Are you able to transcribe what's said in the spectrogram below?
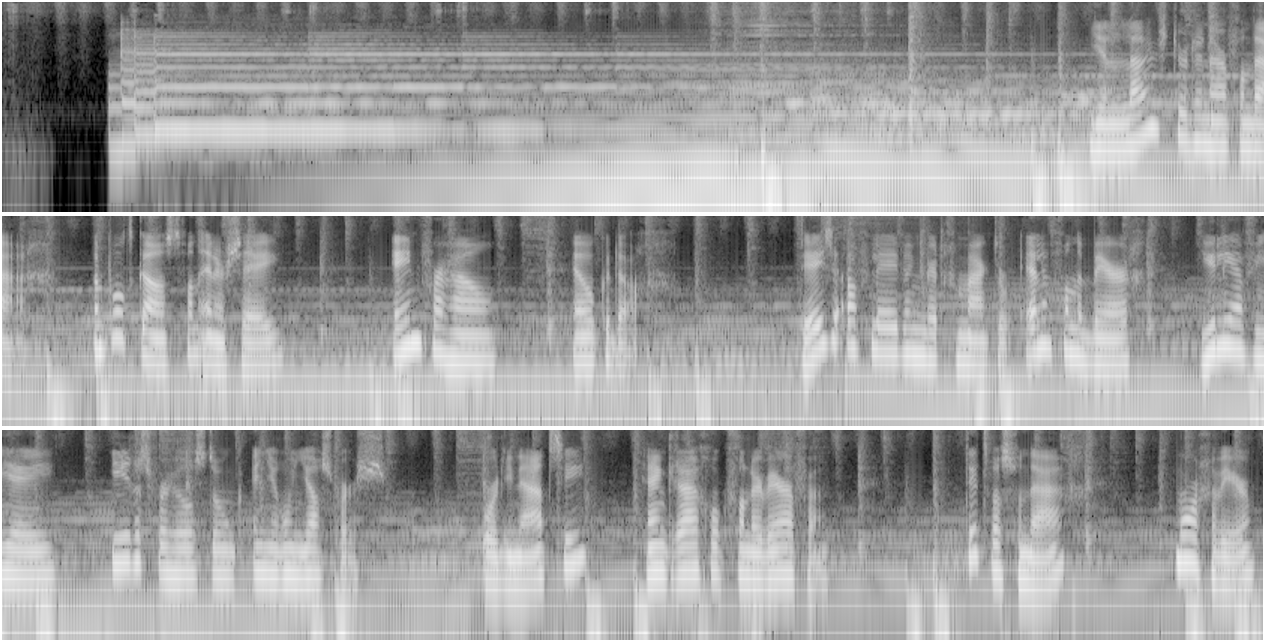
Je luisterde naar vandaag, een podcast van NRC. Eén verhaal, elke dag. Deze aflevering werd gemaakt door Ellen van den Berg, Julia Vier, Iris Verhulstonk en Jeroen Jaspers. Coördinatie Henk Ruigrok van der Werven. Dit was vandaag. Morgen weer.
